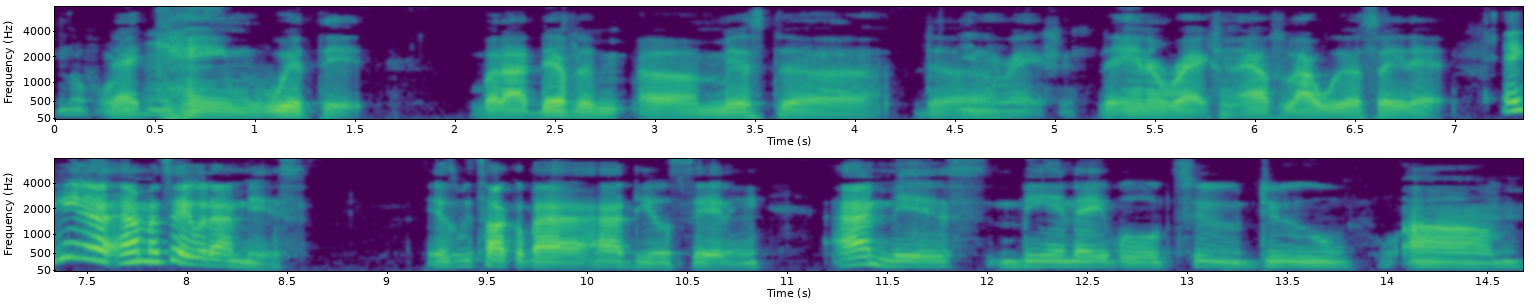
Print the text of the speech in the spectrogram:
no that mm-hmm. came with it. But I definitely uh, missed the the interaction. The interaction, absolutely. I will say that. And you know, I'm gonna tell you what I miss. As we talk about ideal setting, I miss being able to do um,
